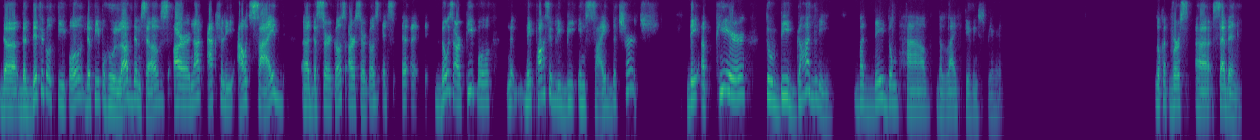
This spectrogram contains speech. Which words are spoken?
the the difficult people, the people who love themselves, are not actually outside uh, the circles, our circles. It's uh, uh, those are people may possibly be inside the church. They appear to be godly, but they don't have the life-giving spirit. Look at verse uh, seven.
